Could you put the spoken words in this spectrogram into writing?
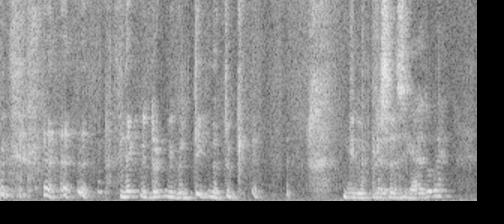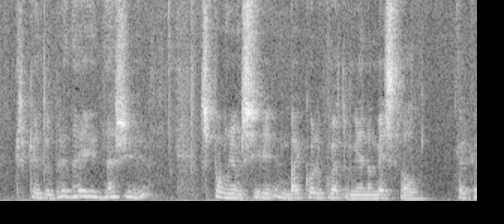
Некой друг ми го тигна тук. ми го присъди. сега е добре. Кръка е добре, да, и даже спомням си бай Колю, когато ми е намествал Кръка.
